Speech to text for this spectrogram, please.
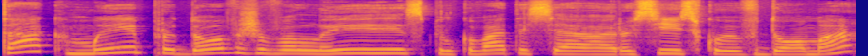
так, ми продовжували спілкуватися російською вдома,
